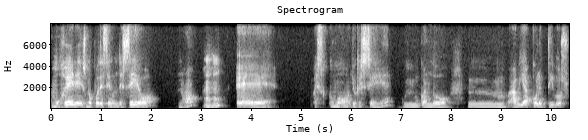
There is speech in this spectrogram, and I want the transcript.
mujeres no puede ser un deseo, ¿no? Eh, es como, yo qué sé, mm, cuando mm, había colectivos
